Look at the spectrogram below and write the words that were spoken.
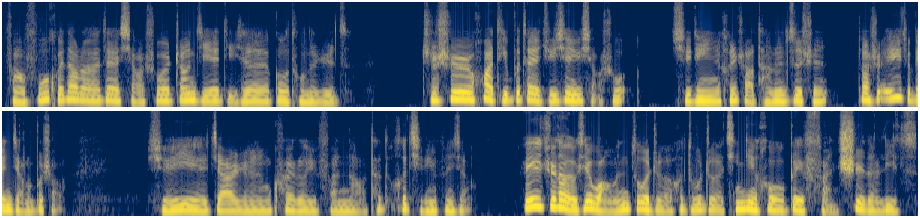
仿佛回到了在小说章节底下沟通的日子，只是话题不再局限于小说。麒麟很少谈论自身，倒是 A 这边讲了不少，学业、家人、快乐与烦恼，他都和麒麟分享。A 知道有些网文作者和读者亲近后被反噬的例子，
